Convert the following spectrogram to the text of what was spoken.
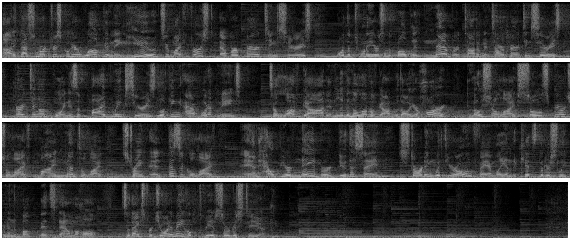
Howdy, Pastor Mark Driscoll here, welcoming you to my first ever parenting series. More than 20 years in the pulpit, never taught an entire parenting series. Parenting on Point is a five week series looking at what it means to love God and live in the love of God with all your heart, emotional life, soul, spiritual life, mind, mental life, strength, and physical life, and help your neighbor do the same, starting with your own family and the kids that are sleeping in the bunk beds down the hall. So thanks for joining me. Hope to be of service to you.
